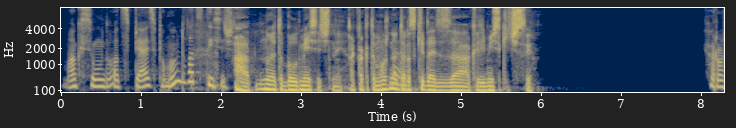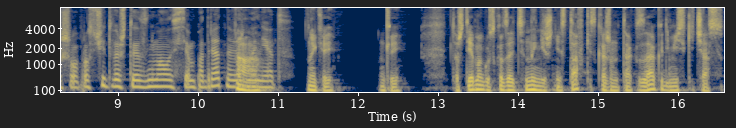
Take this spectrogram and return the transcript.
максимум 25, по-моему, 20 тысяч. А, ну это был месячный. А как-то можно да. это раскидать за академические часы? Хороший вопрос. Учитывая, что я занималась всем подряд, наверное, а, нет. Окей, окей. Потому что я могу сказать нынешние ставки, скажем так, за академический час.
